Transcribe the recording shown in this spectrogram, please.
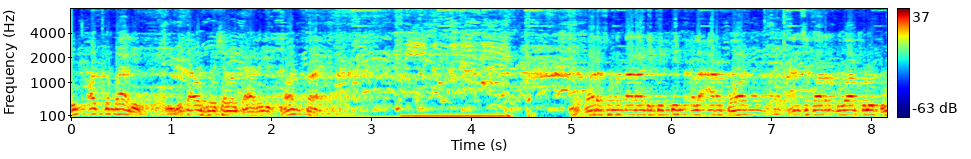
tim out kembali kita official dari kontrak skor sementara dipimpin oleh Arbon dengan skor 22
